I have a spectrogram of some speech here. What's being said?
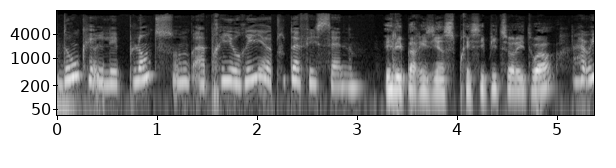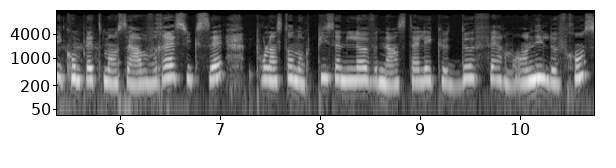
Donc les plantes sont a priori tout à fait saines. Et les Parisiens se précipitent sur les toits? Ah oui, complètement. C'est un vrai succès. Pour l'instant, donc Peace and Love n'a installé que deux fermes en Ile-de-France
